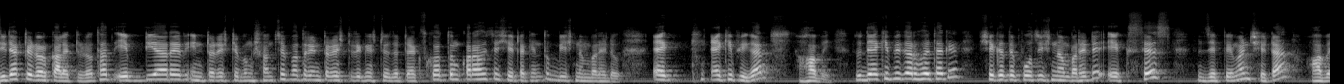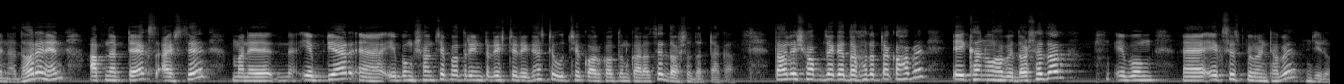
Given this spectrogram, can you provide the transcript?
ডিডাক্টেড অর কালেক্টেড অর্থাৎ এফডিআর এর ইন্টারেস্ট এবং সঞ্চয়পত্রের ইন্টারেস্টের এগেনস্টে যে ট্যাক্স কর্তন করা হয়েছে, সেটা কিন্তু বিশ নাম্বার হেডেও এক, একই ফিগার হবে। যদি একই ফিগার হয়ে থাকে, সেক্ষেত্রে পঁচিশ নাম্বার হেডে এক্সেস যে পেমেন্ট সেটা হবে না। ধরে নেন, আপনার ট্যাক্স আসছে মানে এফডিআর এবং সঞ্চয়পত্রের ইন্টারেস্টের এগেনস্টে উচ্ছে কর কতন করা আছে? দশ হাজার টাকা। তাহলে সব জায়গায় দশ হাজার টাকা হবে, এইখানেও হবে দশ হাজার, এবং এক্সেস পেমেন্ট হবে জিরো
